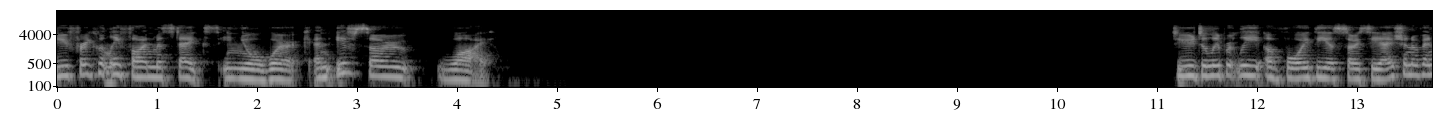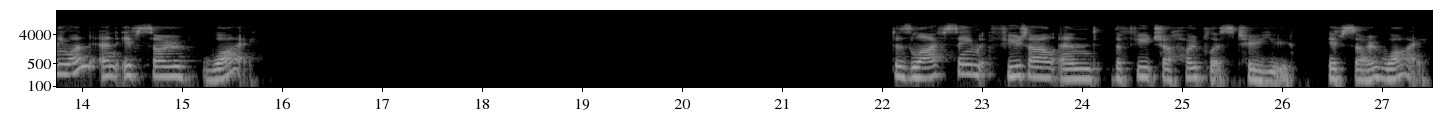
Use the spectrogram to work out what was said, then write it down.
Do you frequently find mistakes in your work? And if so, why? Do you deliberately avoid the association of anyone? And if so, why? Does life seem futile and the future hopeless to you? If so, why?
